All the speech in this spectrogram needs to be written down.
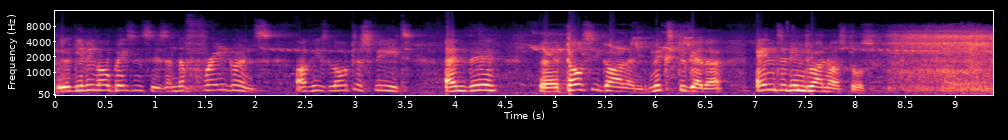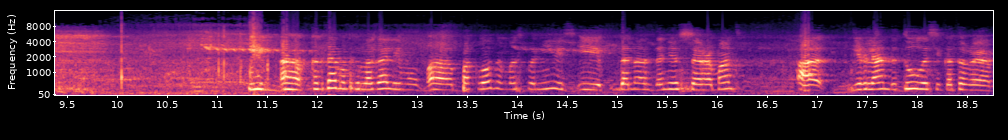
we were giving obeisances, and the fragrance of his lotus feet and the uh, tosi garland mixed together entered into our nostrils. И а, когда мы предлагали ему а, поклоны, мы склонились, и до нас донесся аромат а, гирлянды Туласи, которая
